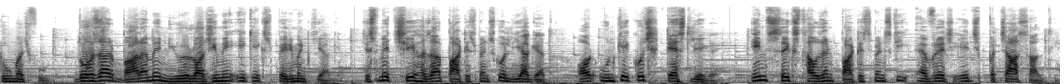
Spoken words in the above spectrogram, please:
टू मच फ़ूड 2012 में न्यूरोलॉजी में एक एक्सपेरिमेंट किया गया, जिसमें 6000 पार्टिसिपेंट्स को लिया गया था और उनके कुछ टेस्ट लिए गए। इन 6000 पार्टिसिपेंट्स की एवरेज एज 50 साल थी।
